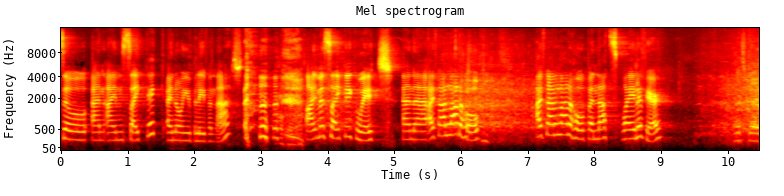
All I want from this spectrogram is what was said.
So, and I'm psychic. I know you believe in that. I'm a psychic witch, and uh, I've got a lot of hope. I've got a lot of hope, and that's why I live here. That's good.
